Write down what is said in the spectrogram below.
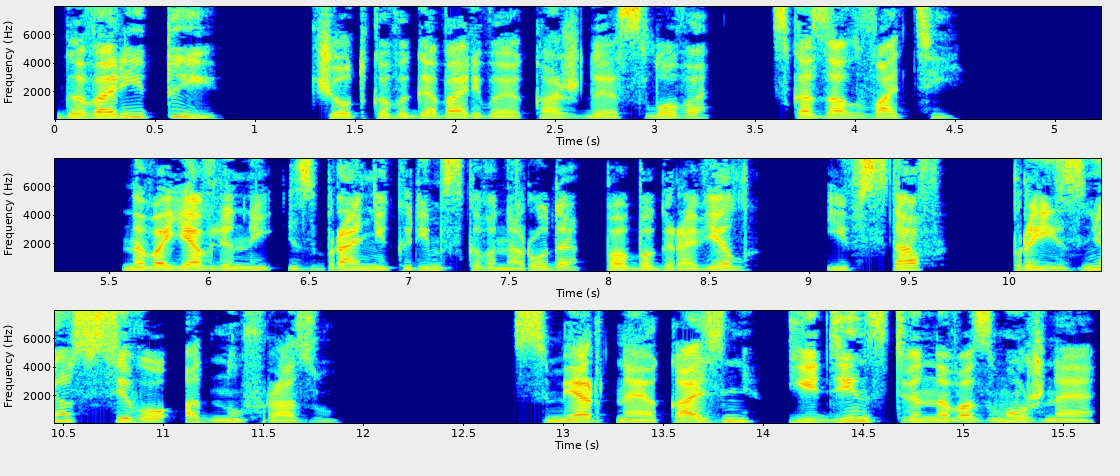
говори ты!» Четко выговаривая каждое слово, сказал Ваттий. Новоявленный избранник римского народа побагровел и, встав, произнес всего одну фразу. «Смертная казнь — единственно возможное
